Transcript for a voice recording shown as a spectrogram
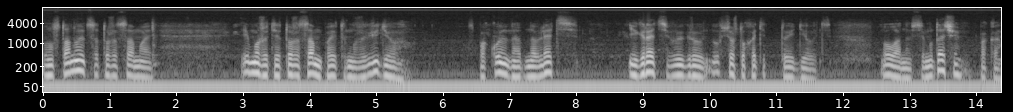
Он установится то же самое и можете то же самое по этому же видео спокойно обновлять, играть в игру. Ну, все, что хотите, то и делать. Ну ладно, всем удачи, пока.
